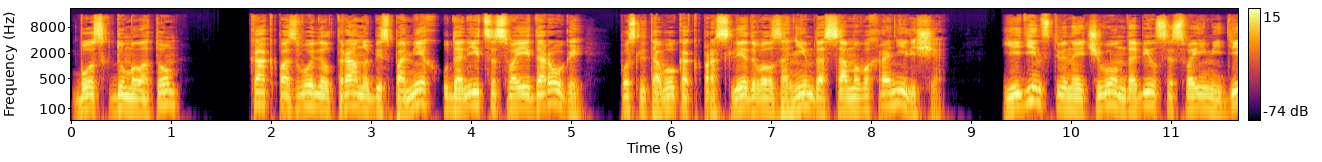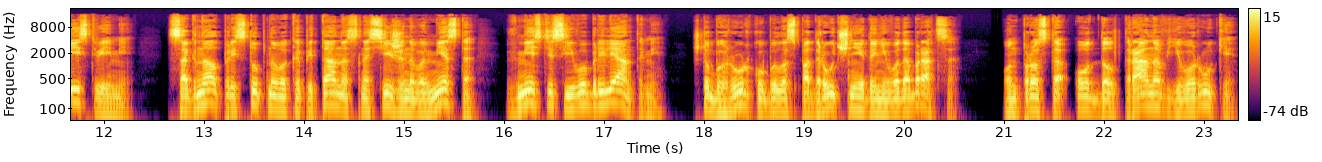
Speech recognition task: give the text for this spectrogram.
Босх думал о том, как позволил Трану без помех удалиться своей дорогой после того, как проследовал за ним до самого хранилища. Единственное, чего он добился своими действиями, согнал преступного капитана с насиженного места вместе с его бриллиантами, чтобы Рурку было сподручнее до него добраться. Он просто отдал Трана в его руки.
